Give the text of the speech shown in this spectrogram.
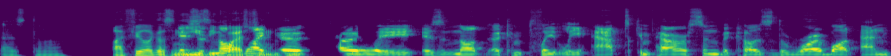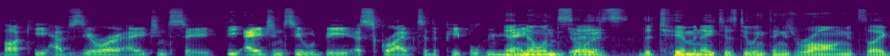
I just don't know. I feel like that's an Is it easy not question. like a totally is it not a completely apt comparison because the robot and Bucky have zero agency. The agency would be ascribed to the people who yeah, made no one them do it. says the Terminator's doing things wrong. It's like,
